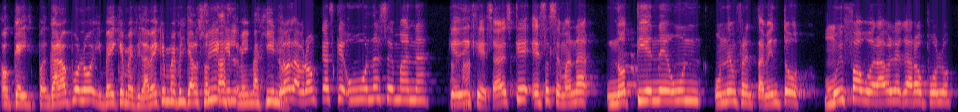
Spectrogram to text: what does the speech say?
Ok, pues Garoppolo y Baker Mayfield. A Baker Mayfield ya lo soltaste, me imagino. No, la bronca es que hubo una semana que dije, ¿sabes qué? Esa semana no tiene un, un enfrentamiento muy favorable Garoppolo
